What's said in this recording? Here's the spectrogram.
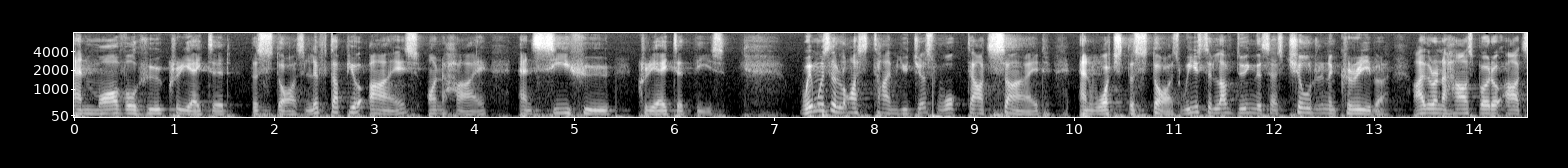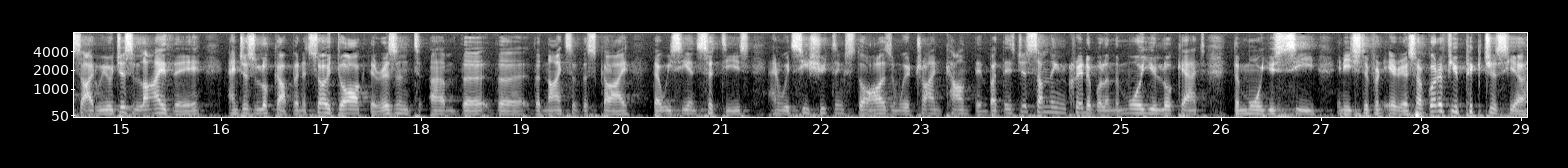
and marvel who created the stars. Lift up your eyes on high and see who created these. When was the last time you just walked outside and watched the stars? We used to love doing this as children in Kariba, either on a houseboat or outside. We would just lie there and just look up, and it's so dark, there isn't um, the, the, the nights of the sky that we see in cities, and we'd see shooting stars and we'd try and count them. But there's just something incredible, and the more you look at, the more you see in each different area. So I've got a few pictures here,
